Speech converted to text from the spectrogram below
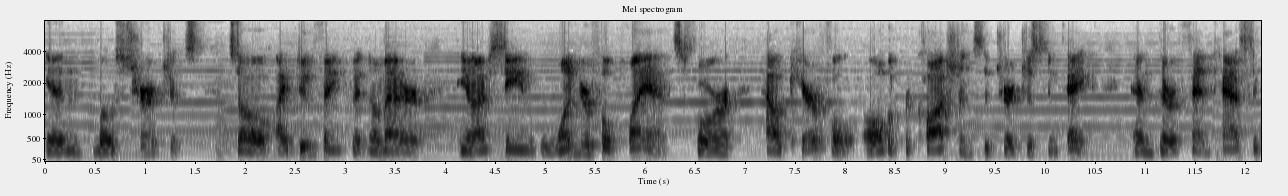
in most churches. So I do think that no matter, you know, I've seen wonderful plans for how careful all the precautions that churches can take. And there are fantastic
